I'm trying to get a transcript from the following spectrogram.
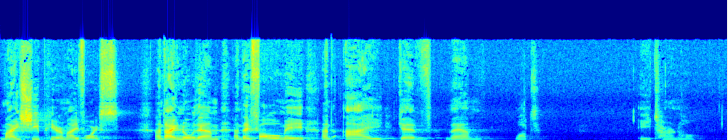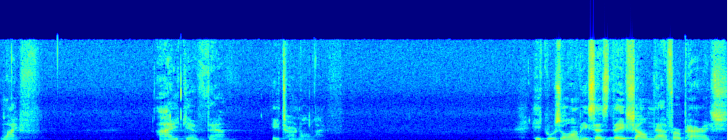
My sheep hear my voice, and I know them, and they follow me, and I give them what? Eternal life. I give them eternal life. He goes on, he says, They shall never perish.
